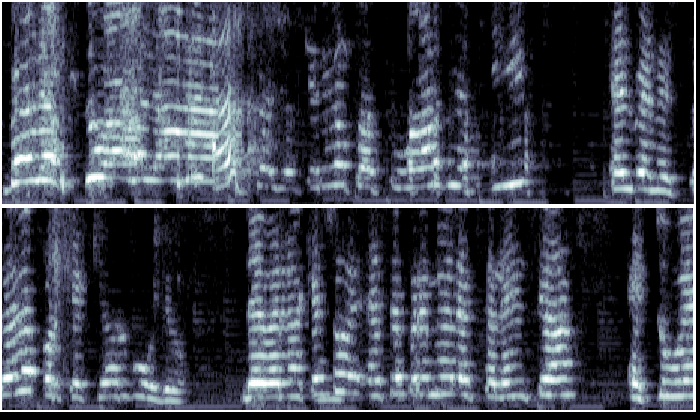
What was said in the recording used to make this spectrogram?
¡Venezuela! O sea, yo quería tatuarme aquí el Venezuela porque qué orgullo. De verdad que eso, ese premio de la excelencia estuve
